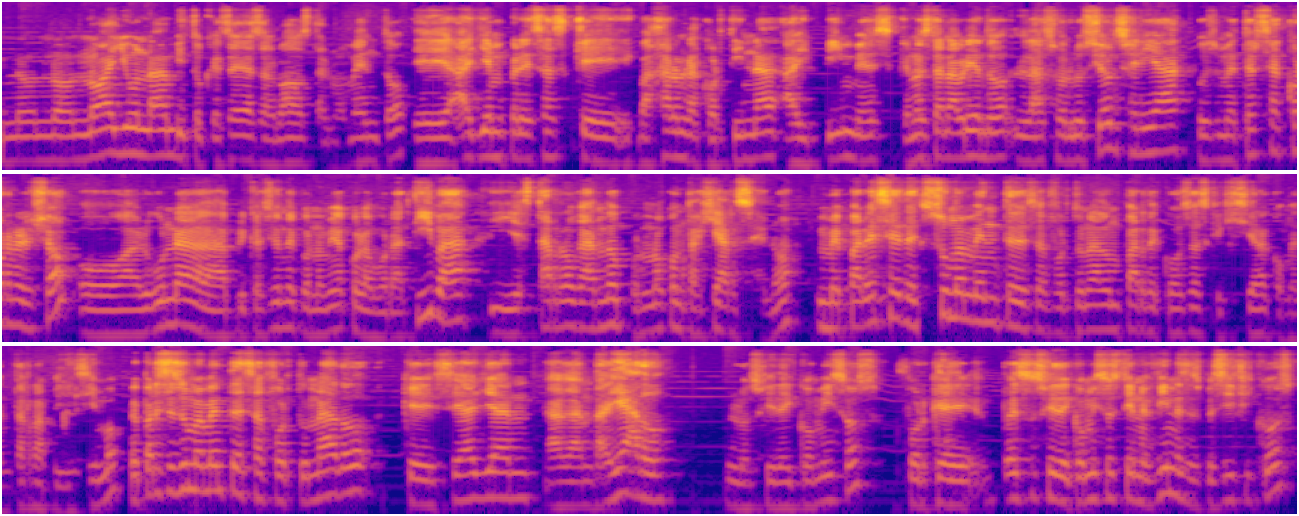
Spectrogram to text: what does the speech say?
no, hay un ámbito que se haya salvado hasta el momento, eh, hay empresas que bajaron la cortina, hay pymes que no están abriendo, la solución sería pues meterse a Corner Shop o alguna aplicación de economía colaborativa y estar rogando por no contagiarse, ¿no? Me parece sumamente desafortunado un par de cosas que quisiera comentar rapidísimo, me parece sumamente desafortunado afortunado que se hayan agandallado los fideicomisos, porque esos fideicomisos tienen fines específicos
